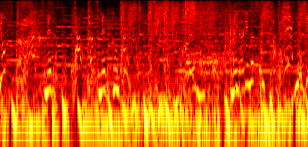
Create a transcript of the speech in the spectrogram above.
よっ詰める詰めるふん爪やります。無人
